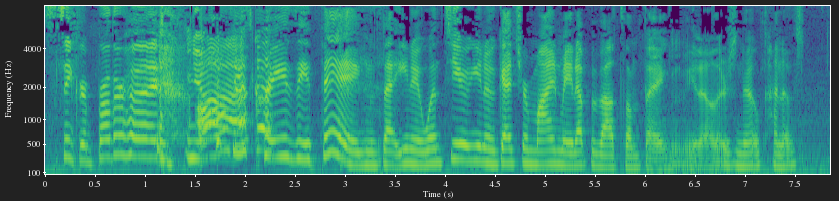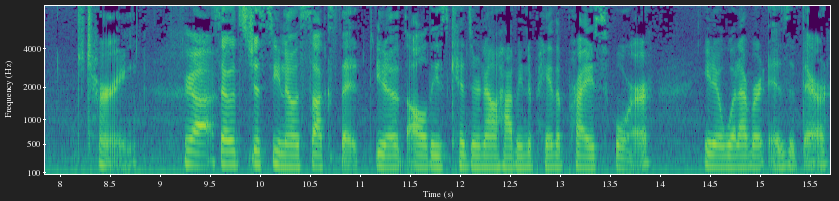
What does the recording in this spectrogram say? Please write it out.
Secret Brotherhood. all these crazy things that you know once you you know get your mind made up about something, you know, there's no kind of deterring. Yeah. So it's just, you know, it sucks that, you know, all these kids are now having to pay the price for, you know, whatever it is that they're,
